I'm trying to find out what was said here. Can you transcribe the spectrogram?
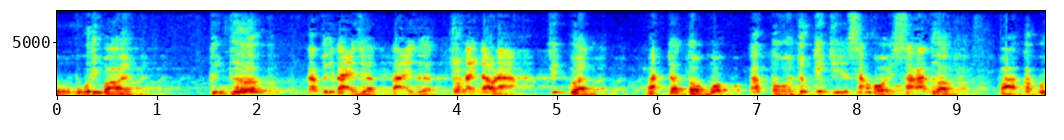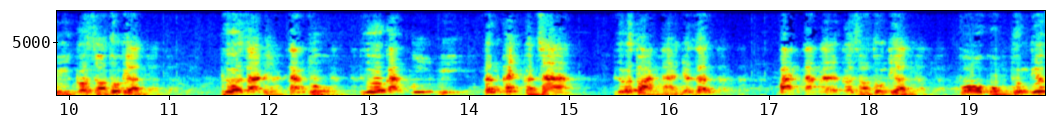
Hương Vũ Thị Bời. Kính thưa các vị đại diện đại diện cho lãnh đạo đảng chính quyền mặt trận tổ quốc các tổ chức chính trị xã hội xã An Thượng và các ủy cơ sở thôn tiền, thưa gia đình tang chủ thưa các quý vị tân khách gần xa thưa toàn thể nhân dân ban tang lễ cơ sở thôn tiền vô cùng thương tiếc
